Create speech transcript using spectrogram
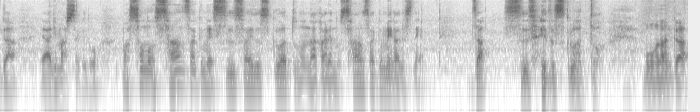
がありましたけど、まあ、その3作目スーサイドスクワットの流れの3作目がですねザ・スーサイドスクワット。もうなんか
